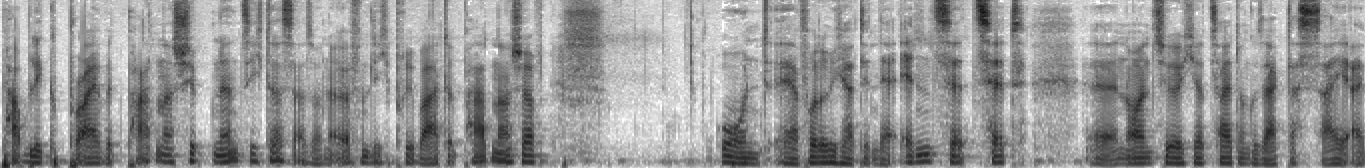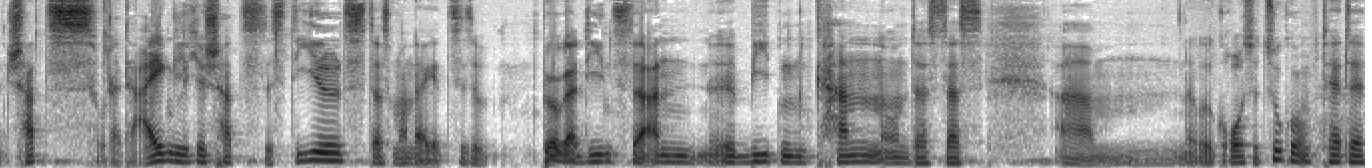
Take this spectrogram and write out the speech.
Public-Private Partnership nennt sich das, also eine öffentlich-private Partnerschaft. Und Herr Friedrich hat in der NZZ, äh, Neuen Zürcher Zeitung, gesagt, das sei ein Schatz oder der eigentliche Schatz des Deals, dass man da jetzt diese Bürgerdienste anbieten kann und dass das ähm, eine große Zukunft hätte.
